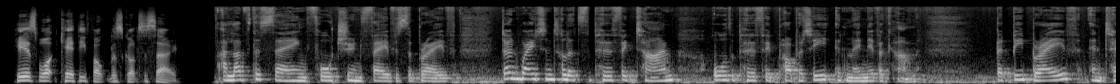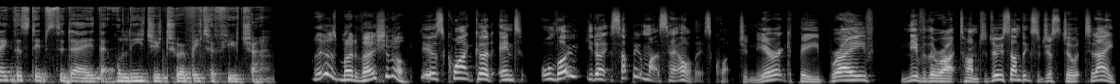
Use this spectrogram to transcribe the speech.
Here's what Kathy Faulkner's got to say. I love the saying, fortune favours the brave. Don't wait until it's the perfect time or the perfect property, it may never come. But be brave and take the steps today that will lead you to a better future. Well, that was motivational. Yeah, it was quite good. And although, you know, some people might say, oh, that's quite generic, be brave, never the right time to do something, so just do it today.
